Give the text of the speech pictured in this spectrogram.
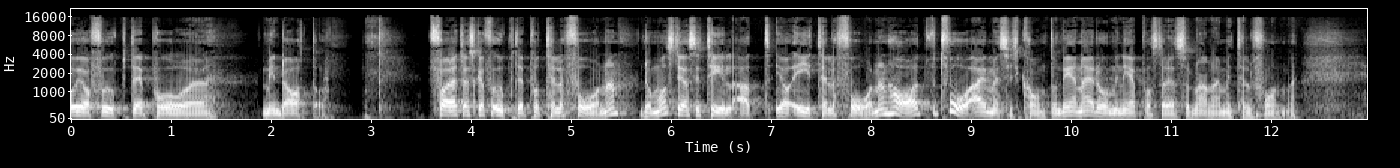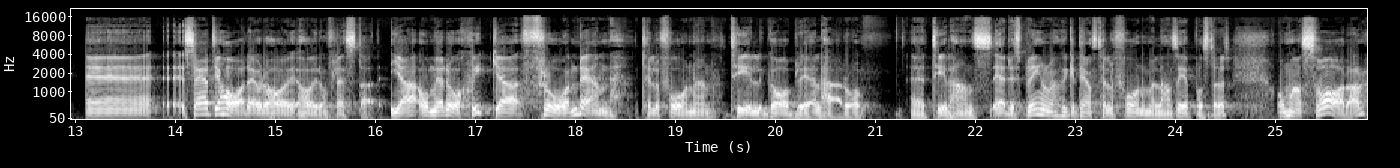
och jag får upp det på eh, min dator. För att jag ska få upp det på telefonen, då måste jag se till att jag i telefonen har ett, två iMessage-konton. Det ena är då min e-postadress och den andra är mitt telefonnummer. Eh, säg att jag har det och det har, har ju de flesta. Ja, om jag då skickar från den telefonen till Gabriel här då. Eh, till hans, ja, det spelar ingen roll om jag skickar till hans telefonnummer eller hans e-postadress. Om han svarar,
